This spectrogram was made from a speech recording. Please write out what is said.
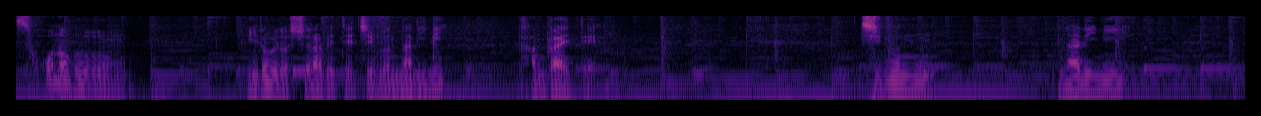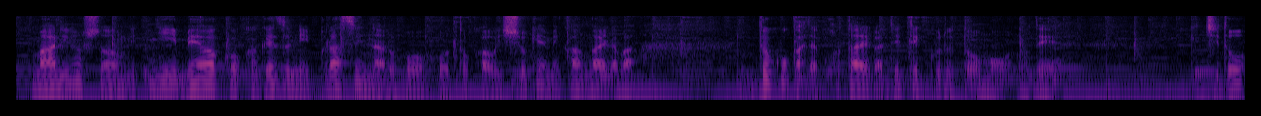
そこの部分いろいろ調べて自分なりに考えて自分なりに周りの人に迷惑をかけずにプラスになる方法とかを一生懸命考えればどこかで答えが出てくると思うので一度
